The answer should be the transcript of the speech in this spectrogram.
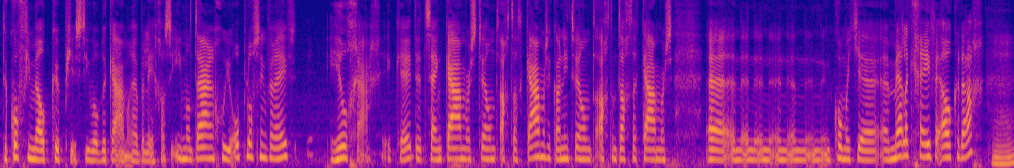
de koffiemelkcupjes die we op de kamer hebben liggen. Als iemand daar een goede oplossing voor heeft, heel graag. Ik, hè, dit zijn kamers, 288 kamers. Ik kan niet 288 kamers eh, een, een, een, een, een, een kommetje eh, melk geven elke dag. Mhm. Uh,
